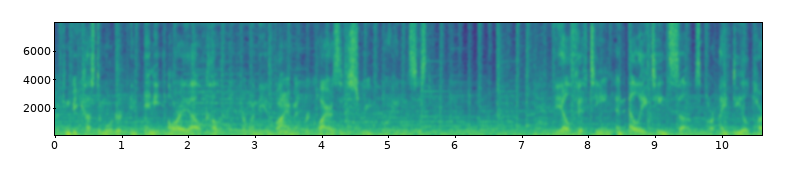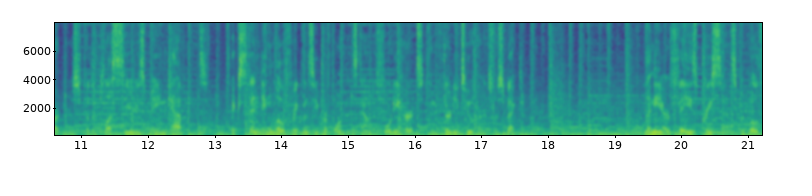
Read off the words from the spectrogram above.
but can be custom ordered in any RAL color for when the environment requires a discrete or hidden system. The L15 and L18 subs are ideal partners for the Plus series main cabinets, extending low frequency performance down to 40 Hz and 32 Hz respectively. Linear phase presets for both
